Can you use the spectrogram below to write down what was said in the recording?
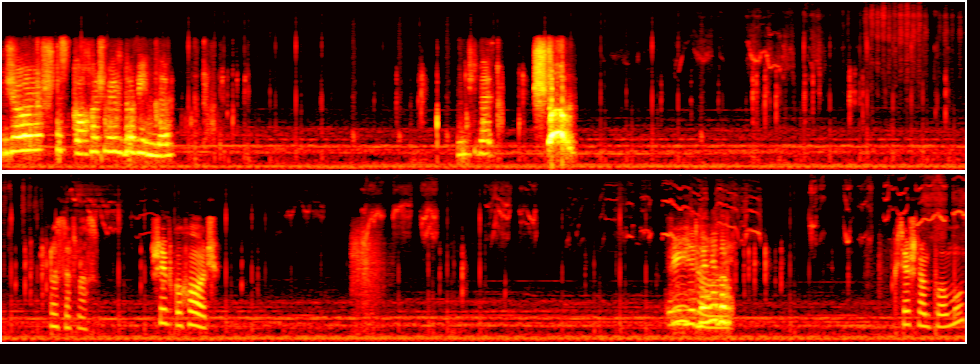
Wziąłem już wszystko, chodźmy już do windy. Musi dać- Szczur! Rozstaw nas. Szybko chodź. Jedzenie do... Chcesz nam pomóc?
